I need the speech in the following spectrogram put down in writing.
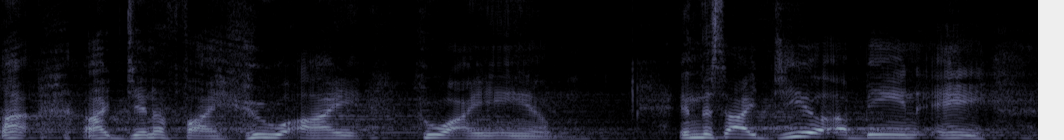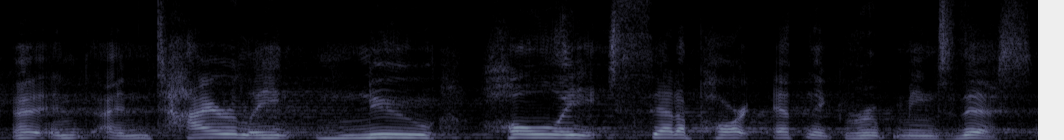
uh, identify who I, who I am. And this idea of being a, an entirely new, holy, set apart ethnic group means this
